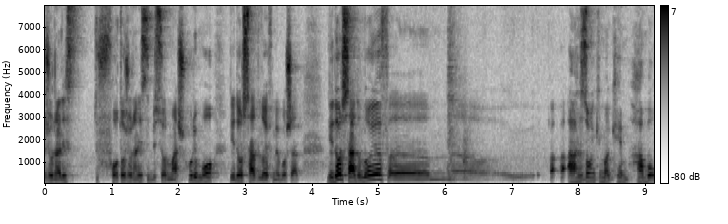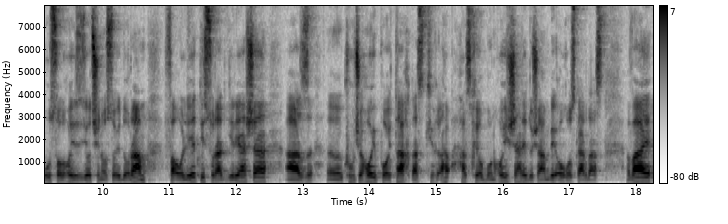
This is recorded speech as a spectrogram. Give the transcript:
Журналист фотожурналисти бисёр машҳури мо дидор садуллоев мебошад. Дидор садуллоев аз он ки ман ҳам бо ӯ солҳои зиёд шиносоӣ дорам фаъолияти суратгириаша аз э, кӯчаҳои пойтахт аз хиёбонҳои шаҳри душанбе оғоз кардааст. Вай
